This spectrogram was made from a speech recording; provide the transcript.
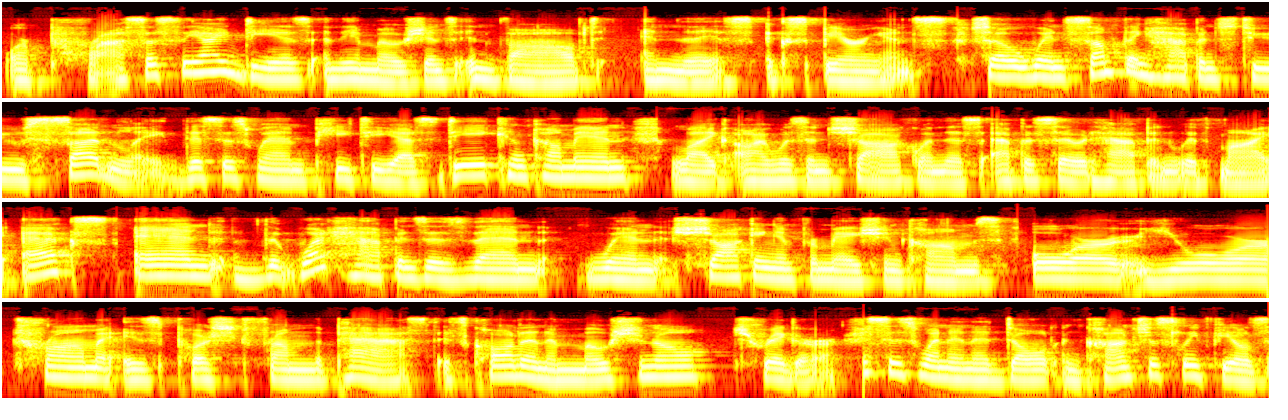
or process the ideas and the emotions involved in this experience. So when something happens to you suddenly, this is when PTSD can come in. Like I was in shock when this episode happened with my ex. And the, what happens is then when shocking information comes or your trauma is pushed from the past, it's called an emotional trigger. This is when an adult unconsciously feels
